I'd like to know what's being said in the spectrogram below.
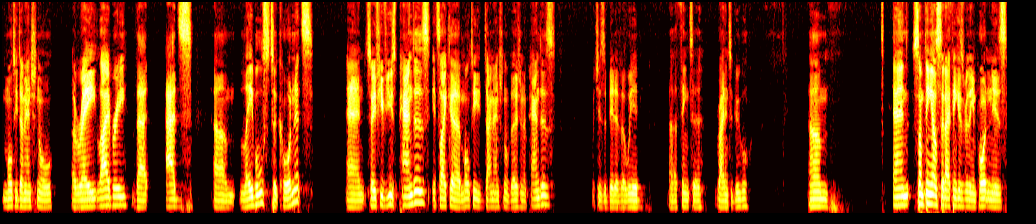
multi-dimensional array library that adds um, labels to coordinates. And so if you've used pandas, it's like a multi-dimensional version of pandas, which is a bit of a weird uh, thing to write into Google. Um, and something else that I think is really important is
